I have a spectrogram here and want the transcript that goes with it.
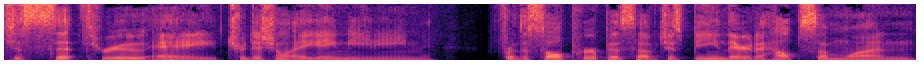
to sit through a traditional AA meeting for the sole purpose of just being there to help someone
